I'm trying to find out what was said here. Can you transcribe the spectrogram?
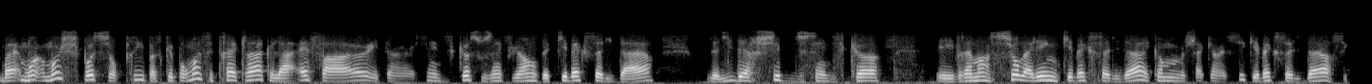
Ben, moi, moi, je suis pas surpris parce que pour moi, c'est très clair que la FAE est un syndicat sous influence de Québec solidaire. Le leadership du syndicat est vraiment sur la ligne Québec solidaire. Et comme chacun sait, Québec solidaire, c'est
